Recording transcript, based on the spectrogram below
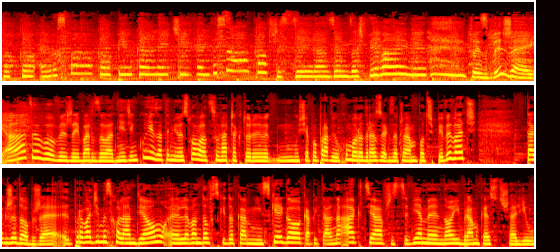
koko, eurospoko, piłka leci hen wysoko, wszyscy razem zaśpiewajmy. To jest wyżej, a to było wyżej, bardzo ładnie. Dziękuję za te miłe słowa od słuchacza, który mu się poprawił humor od razu, jak zaczęłam podśpiewywać. Także dobrze. Prowadzimy z Holandią. Lewandowski do Kamińskiego, kapitalna akcja, wszyscy wiemy. No i bramkę strzelił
